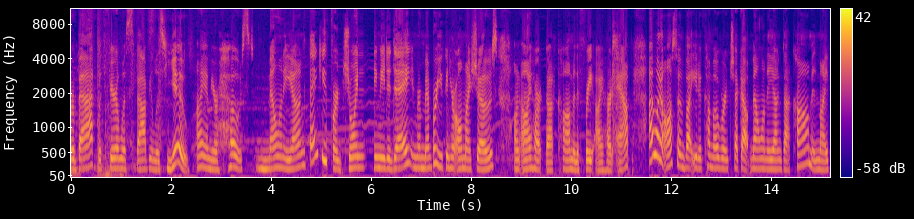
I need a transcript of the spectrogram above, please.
We're back with Fearless Fabulous You. I am your host, Melanie Young. Thank you for joining me today. And remember, you can hear all my shows on iHeart.com and the free iHeart app. I want to also invite you to come over and check out MelanieYoung.com and my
